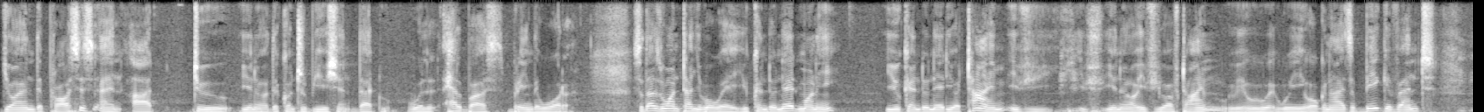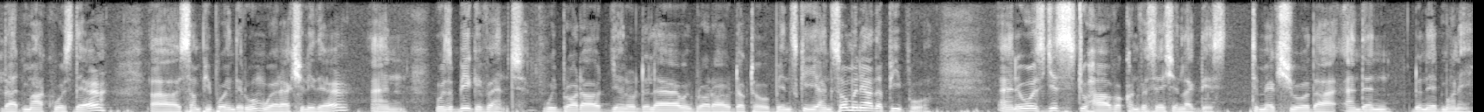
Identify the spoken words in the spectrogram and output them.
join the process and add to you know the contribution that will help us bring the water. So that's one tangible way. You can donate money. You can donate your time if you, if, you know, if you have time. We, we, we organized a big event that Marc was there. Uh, some people in the room were actually there, and it was a big event. We brought out General Dallaire, we brought out Dr. Orbinski, and so many other people. And it was just to have a conversation like this, to make sure that, and then donate money.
